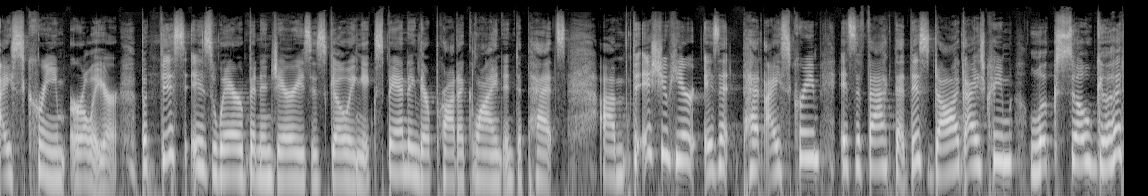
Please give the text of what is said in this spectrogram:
ice cream earlier. But this is where Ben and Jerry's is going, expanding their product line into pets. Um, the issue here isn't pet ice cream; it's the fact that this dog ice cream looks so good.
